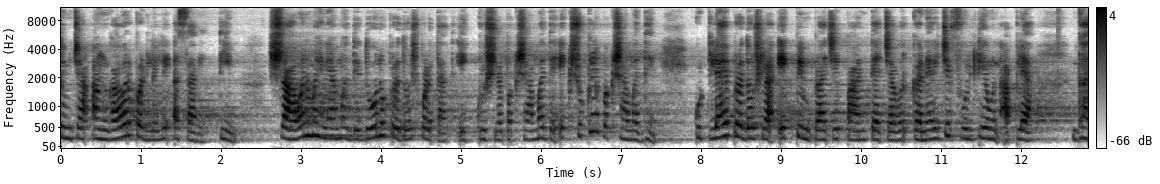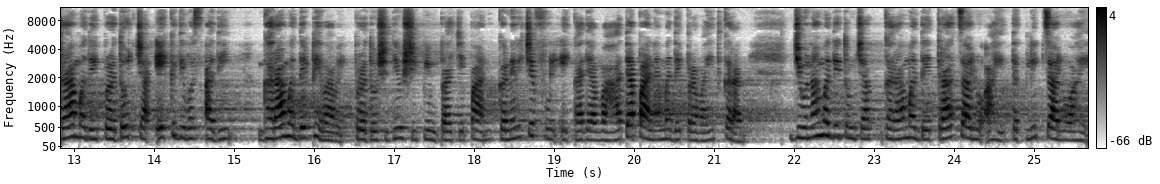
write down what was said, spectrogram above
तुमच्या अंगावर पडलेले असावे. तीन श्रावण महिन्यामध्ये दोन प्रदोष पडतात. एक कृष्ण पक्षामध्ये एक शुक्ल पक्षामध्ये. कुठल्याही प्रदोषला एक पिंपळाचे पान त्याच्यावर कनेरीचे फूल ठेवून आपल्या घरामध्ये प्रदोषच्या एक दिवस आधी घरामध्ये ठेवावे. प्रदोष दिवशी पिंपळाचे पान कणेरीचे फूल एखाद्या वाहत्या पाण्यामध्ये प्रवाहित करावे. जीवनामध्ये तुमच्या घरामध्ये त्रास चालू आहे तकलीफ चालू आहे.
